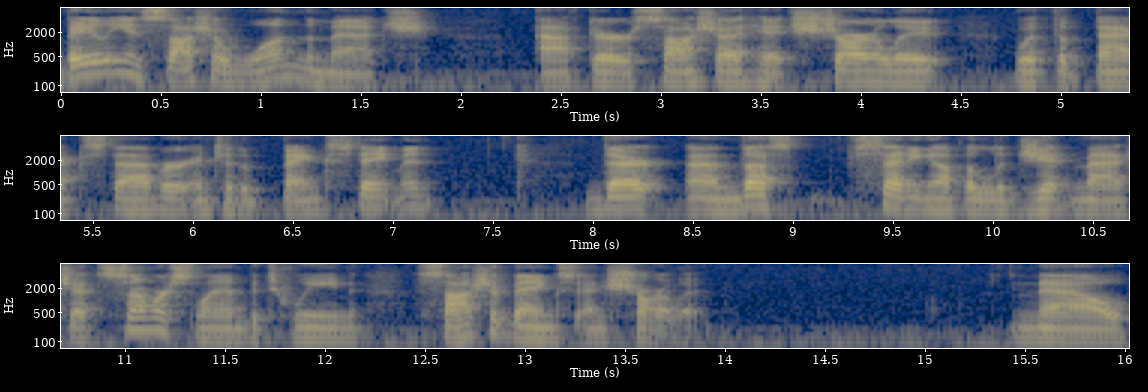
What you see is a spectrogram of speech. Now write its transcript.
Bayley and Sasha won the match after Sasha hit Charlotte with the backstabber into the bank statement. There and thus setting up a legit match at SummerSlam between Sasha Banks and Charlotte. Now,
